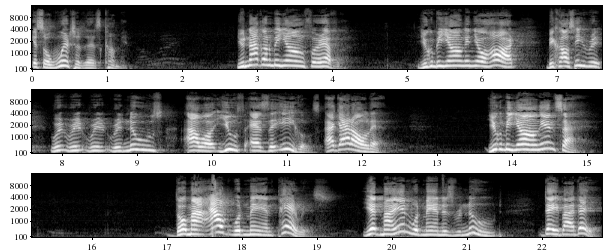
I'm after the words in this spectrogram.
it's a winter that's coming. You're not going to be young forever. You can be young in your heart because he re, re, re, renews our youth as the eagles. I got all that. You can be young inside. Though my outward man perish, yet my inward man is renewed day by day.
